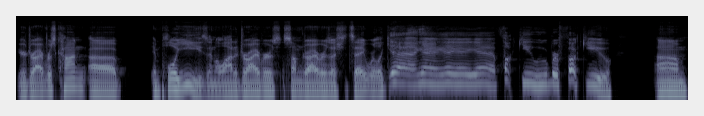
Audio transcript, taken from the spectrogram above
your drivers con uh, employees, and a lot of drivers, some drivers, I should say, were like, yeah, yeah, yeah, yeah, yeah, fuck you, Uber, fuck you. Um,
